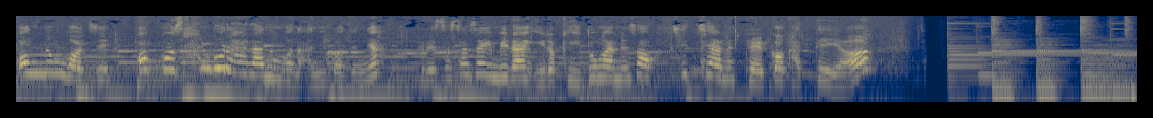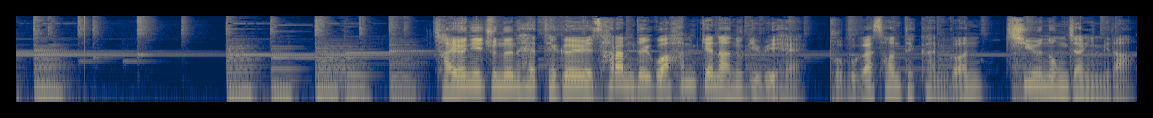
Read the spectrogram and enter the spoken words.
꺾는 거지 꺾어서 함부로 하라는 건 아니거든요. 그래서 선생님이랑 이렇게 이동하면서 채취하면 될 것 같아요. 자연이 주는 혜택을 사람들과 함께 나누기 위해 부부가 선택한 건 치유농장입니다.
